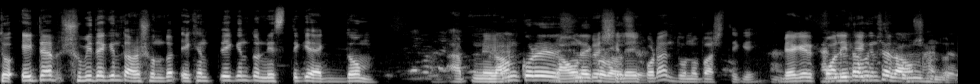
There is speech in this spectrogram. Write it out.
তো এইটার সুবিধা কিন্তু আরও সুন্দর। এখান থেকে কিন্তু নিচ থেকে একদম আপনি রাউন্ড করে রাউন্ড সেলাই করা সেলাই করা দুনো পাশ থেকে। ব্যাগের কোয়ালিটি কিন্তু রাউন্ড হ্যান্ডেল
